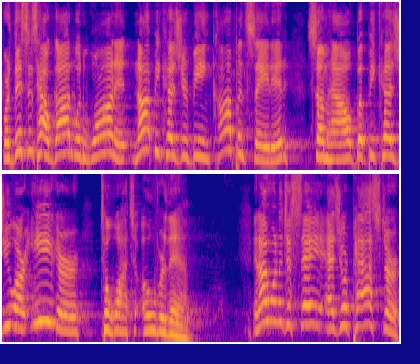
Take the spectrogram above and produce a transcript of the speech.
For this is how God would want it, not because you're being compensated somehow, but because you are eager to watch over them. And I want to just say, as your pastor,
